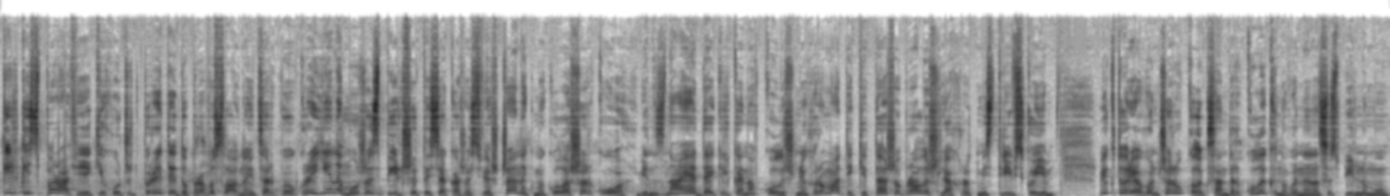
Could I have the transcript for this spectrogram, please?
Кількість парафій, які хочуть перейти до Православної церкви України, може збільшитися, каже священик Микола Шарко. Він знає декілька навколишніх громад, які теж обрали шлях Ротмістрівської. Вікторія Гончарук, Олександр Кулик. Новини на Суспільному.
